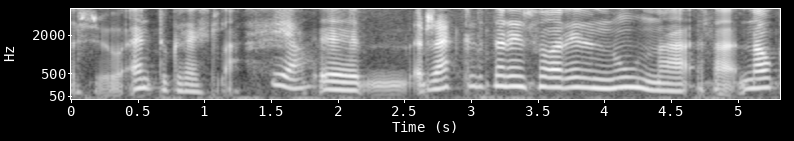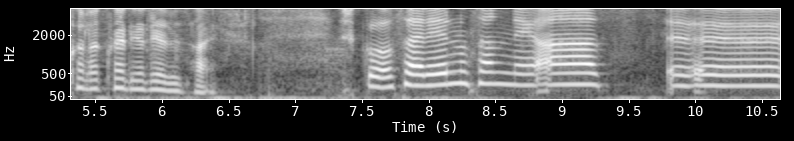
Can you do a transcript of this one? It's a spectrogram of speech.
þessu og endugreisla uh, reglurnar eins og það eru núna það, nákvæmlega hverjar eru þær? Sko það er nú þannig að uh,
